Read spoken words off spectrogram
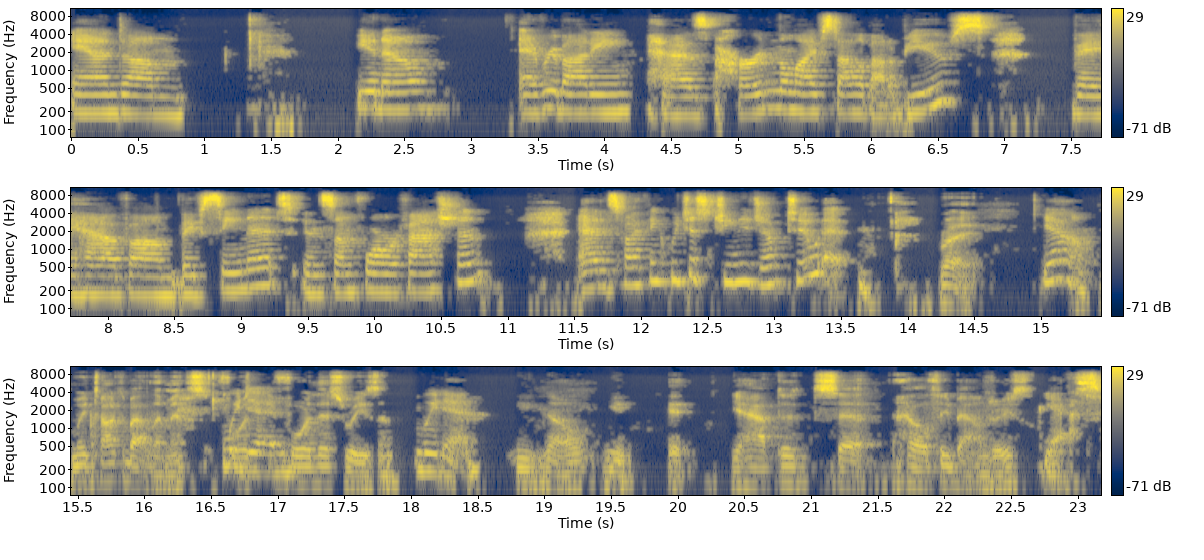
And, um, you know, everybody has heard in the lifestyle about abuse. They have, um, they've seen it in some form or fashion. And so I think we just genie jump to it. Right. Yeah, We talked about limits. We for, did. for this reason. we did. You know, you it, you have to set healthy boundaries, Yes,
